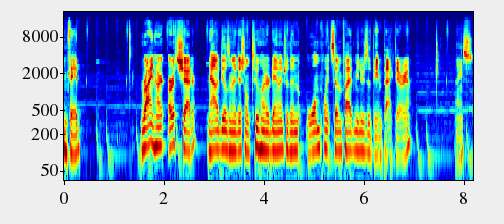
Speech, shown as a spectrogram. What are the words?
And fade. Reinhardt, Earth Shatter, now deals an additional 200 damage within 1.75 meters of the impact area. Nice.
